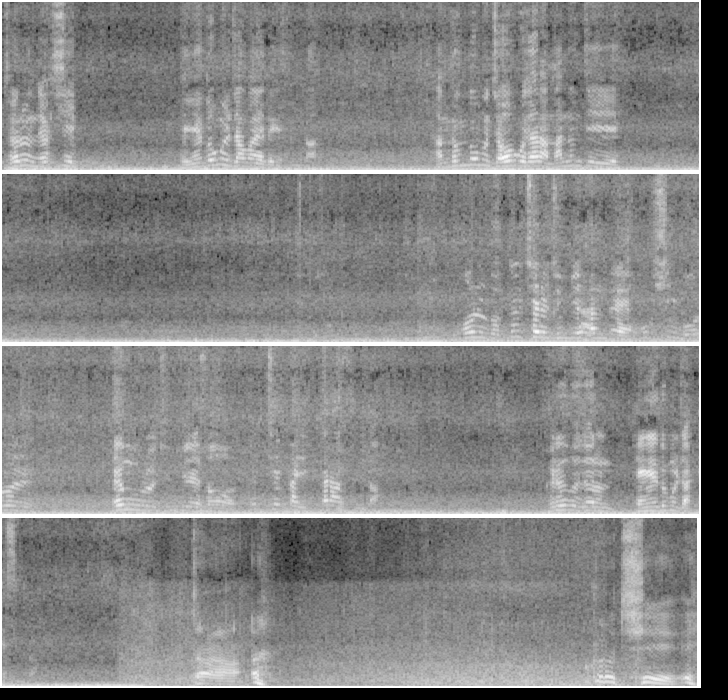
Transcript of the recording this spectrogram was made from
저는 역시 대게돔을 잡아야 되겠습니다. 감성돔은 저하고 잘 안 맞는지 오늘도 뜰채를 준비하는데 혹시 모를 대물을 준비해서 뜰채까지 펴놨습니다. 그래도 저는 뱅에돔을 잡겠습니다. 자, 그렇지.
